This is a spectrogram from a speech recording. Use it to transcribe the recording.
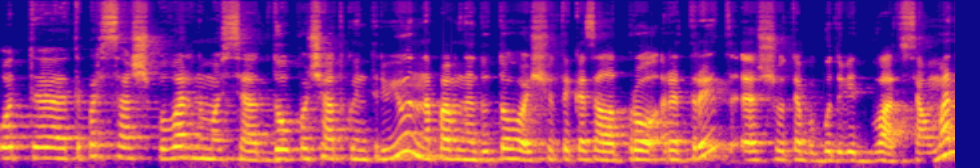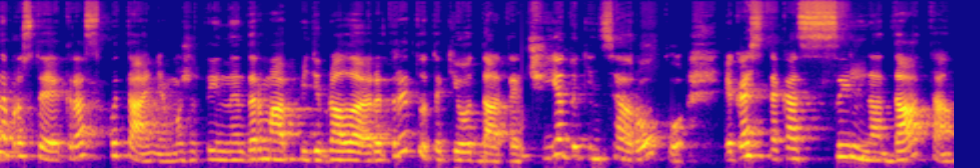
От е, тепер, Саш, повернемося до початку інтерв'ю. Напевне, до того, що ти казала про ретрит, е, що у тебе буде відбуватися. У мене просто якраз питання. Може, ти не дарма підібрала ретриту такі от дати? Чи є до кінця року якась така сильна дата,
